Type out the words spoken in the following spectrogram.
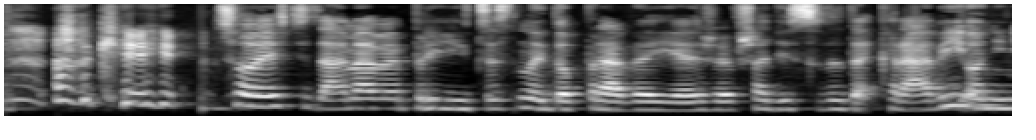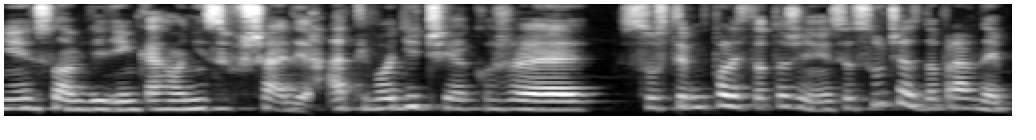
Okay. Čo je ešte zaujímavé pri cestnej doprave je, že všade sú teda krávy, oni nie sú len v dedinkách, oni sú všade. A tí vodiči akože sú s tým úplne stotožení, sú súčasť dopravnej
